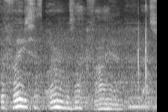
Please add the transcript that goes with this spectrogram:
the face that burns like fire. That's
